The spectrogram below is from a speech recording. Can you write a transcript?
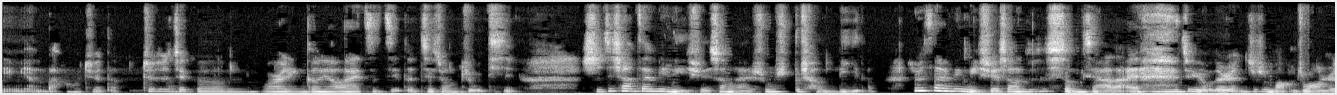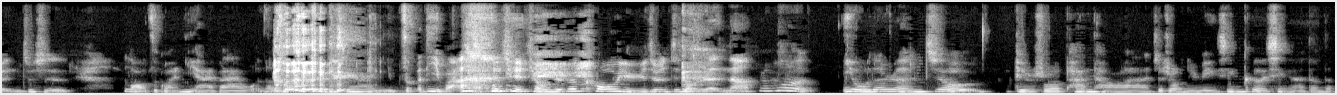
里面吧，我觉得就是这个五二零更要爱自己的这种主题，实际上在命理学上来说是不成立的。就是在命理学上，就是生下来 就有的人就是莽撞人，就是老子管你爱不爱我呢，老子先爱你怎么地吧，这种比如说抠鱼就是这种人呢、然后有的人就比如说蟠桃啊这种女明星个性啊等等，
